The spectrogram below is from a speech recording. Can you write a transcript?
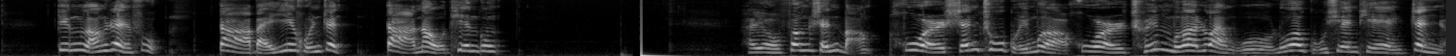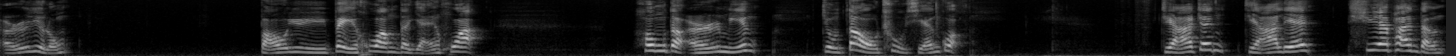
“丁郎认父”，大摆阴魂阵，大闹天宫，还有《封神榜》，忽而神出鬼没，忽而群魔乱舞，锣鼓喧天，震耳欲聋。宝玉被慌得眼花，轰得耳鸣，就到处闲逛。贾珍、贾琏、薛蟠等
